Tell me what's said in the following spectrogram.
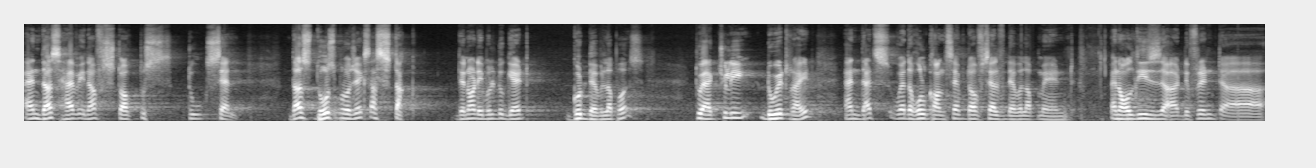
and thus have enough stock to, to sell. Thus, those projects are stuck. They're not able to get good developers to actually do it right. And that's where the whole concept of self-development and all these uh, different, uh,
